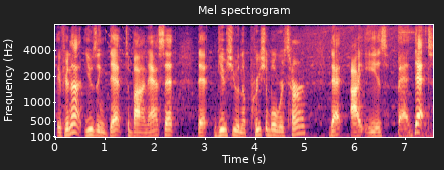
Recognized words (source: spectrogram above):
if you're not using debt to buy an asset that gives you an appreciable return, that i.e. is bad debt.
